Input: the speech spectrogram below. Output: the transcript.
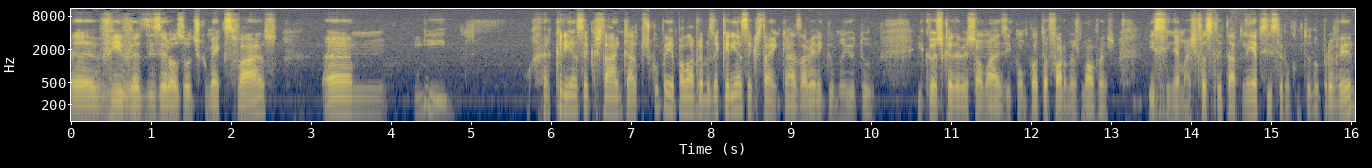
uh, viva a dizer aos outros como é que se faz, um, e a criança que está em casa, desculpem a palavra, mas a criança que está em casa a ver aquilo no YouTube e que hoje cada vez são mais e com plataformas móveis, isso sim é mais facilitado, nem é preciso ser um computador para ver,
